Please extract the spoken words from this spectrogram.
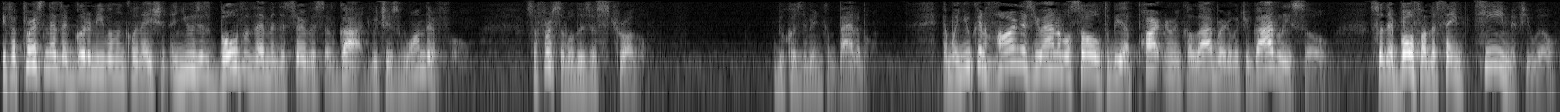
if a person has a good and evil inclination and uses both of them in the service of God, which is wonderful, so first of all, there's a struggle because they're incompatible. And when you can harness your animal soul to be a partner and collaborator with your godly soul, so they're both on the same team, if you will,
